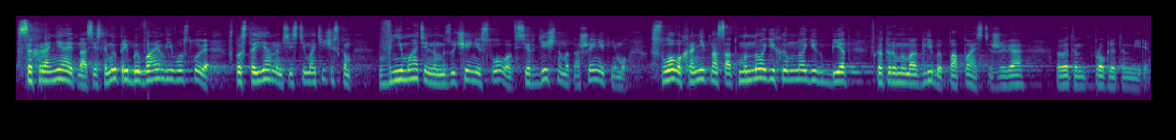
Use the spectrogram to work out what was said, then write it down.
сохраняет нас, если мы пребываем в Его Слове, в постоянном, систематическом, внимательном изучении Слова, в сердечном отношении к Нему. Слово хранит нас от многих и многих бед, в которые мы могли бы попасть, живя в этом проклятом мире.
